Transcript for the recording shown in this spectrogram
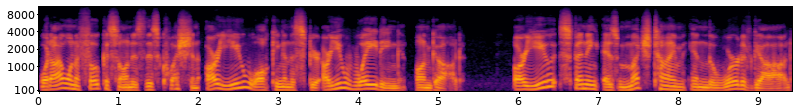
What I want to focus on is this question Are you walking in the Spirit? Are you waiting on God? Are you spending as much time in the Word of God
